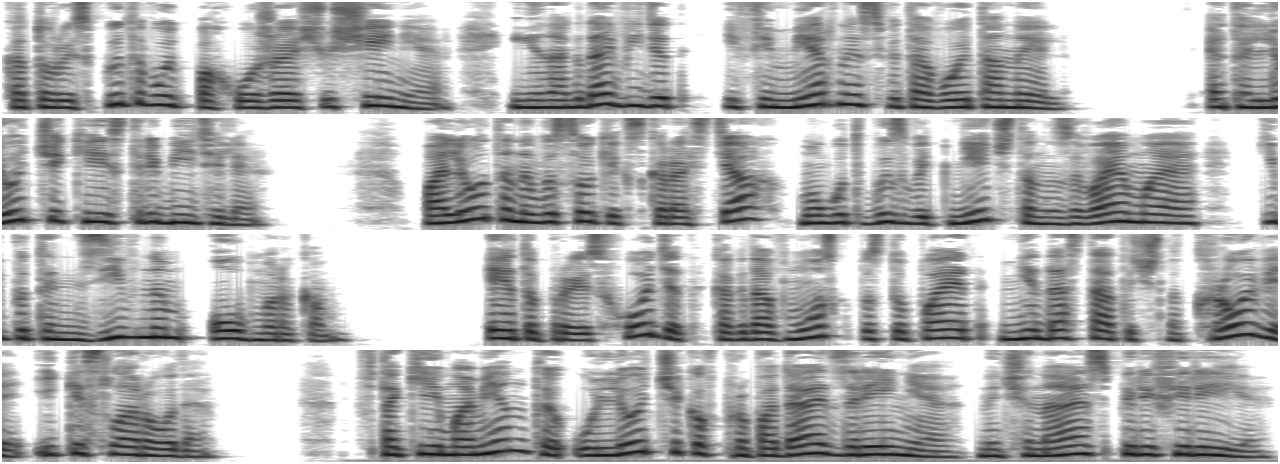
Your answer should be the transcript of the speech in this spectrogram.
которые испытывают похожие ощущения и иногда видят эфемерный световой тоннель. Это летчики-истребители. Полеты на высоких скоростях могут вызвать нечто, называемое гипотензивным обмороком. Это происходит, когда в мозг поступает недостаточно крови и кислорода. В такие моменты у летчиков пропадает зрение, начиная с периферии,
